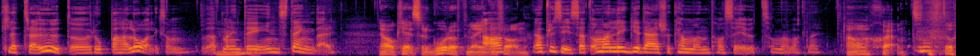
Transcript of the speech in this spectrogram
klättra ut och ropa hallå liksom. Att man inte är instängd där. Ja, okej, så det går att öppna inifrån? Ja, ja, precis. Att om man ligger där så kan man ta sig ut om man vaknar. Ja, skönt. Då,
